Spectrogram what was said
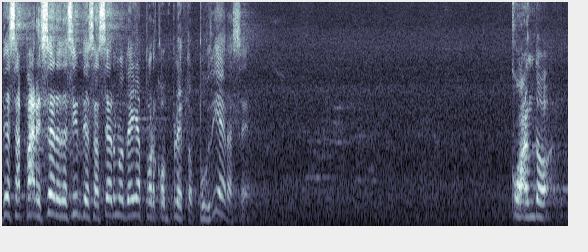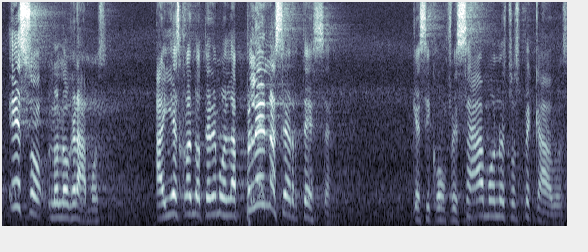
desaparecer, es decir, deshacernos de ella por completo. Pudiera ser. Cuando eso lo logramos, ahí es cuando tenemos la plena certeza que si confesamos nuestros pecados,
